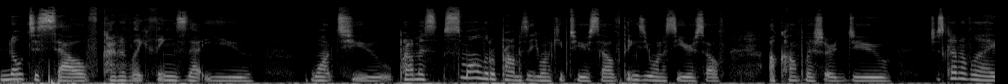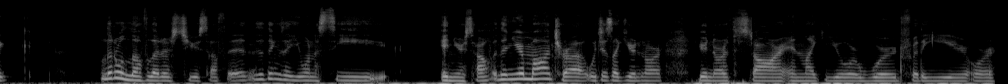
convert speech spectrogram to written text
note to self, kind of like things that you want to promise, small little promises you want to keep to yourself, things you want to see yourself accomplish or do, just kind of like little love letters to yourself and the things that you want to see in yourself and then your mantra which is like your north your north star and like your word for the year or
